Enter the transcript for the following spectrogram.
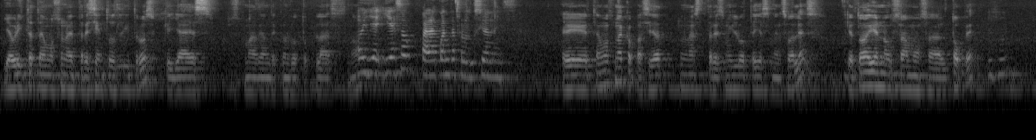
Y ahorita tenemos uno de 300 litros, que ya es pues, más grande que un Rotoplas. ¿no? Oye, ¿y eso para cuántas producciones? Eh, tenemos una capacidad de unas 3.000 botellas mensuales, que todavía no usamos al tope,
